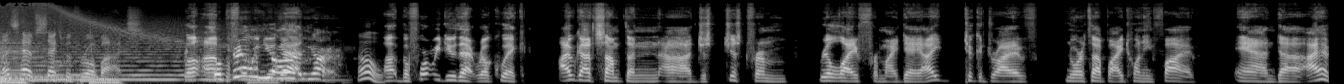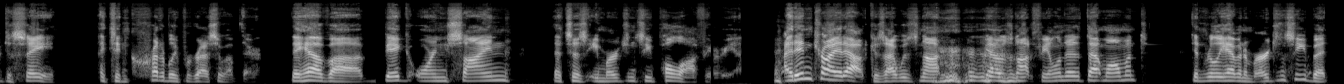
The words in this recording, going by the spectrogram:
Let's have sex with robots. Well, uh, well, before apparently we you do that, already are. Oh, uh, before we do that, real quick, I've got something uh, just just from real life from my day. I took a drive north up I twenty five, and uh, I have to say, it's incredibly progressive up there. They have a big orange sign that says "Emergency Pull Off Area." I didn't try it out because I was not, yeah, I was not feeling it at that moment. Didn't really have an emergency, but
